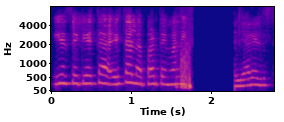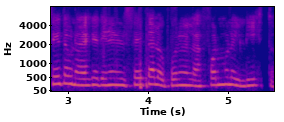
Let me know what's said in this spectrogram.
Fíjense que esta, esta es la parte más difícil. El Z, una vez que tienen el Z, lo ponen en la fórmula y listo.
